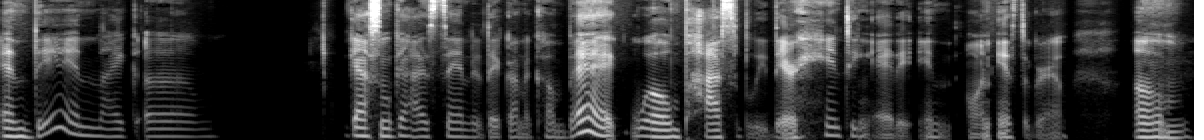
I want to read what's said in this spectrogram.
and then like um got some guys saying that they're gonna come back. Well, possibly they're hinting at it in on Instagram. Um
